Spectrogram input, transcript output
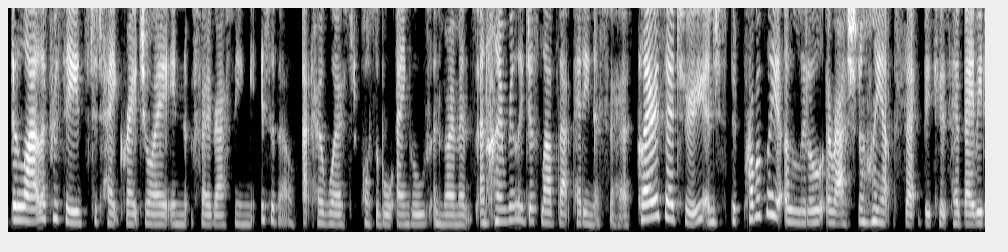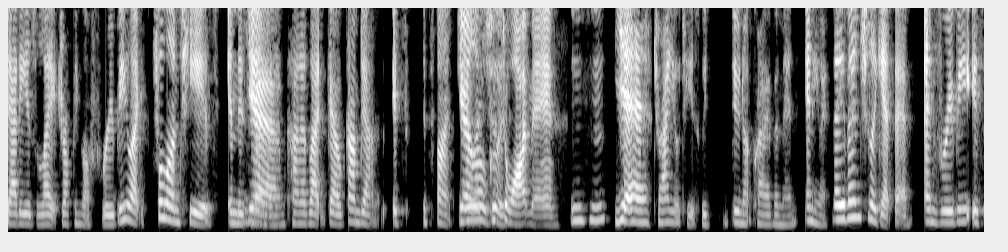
Delilah proceeds to take great joy in photographing Isabel at her worst possible angles and moments, and I really just love that pettiness for her. Claire is there too, and she's probably a little irrationally upset because her baby daddy is late dropping off Ruby, like full on tears in this Yeah. moment. I'm kind of like, girl, calm down. It's it's fine. Yeah, You're it's just good. a white man. Mm-hmm. yeah. Dry your tears. We do not cry over men. Anyway, they eventually get there, and Ruby is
